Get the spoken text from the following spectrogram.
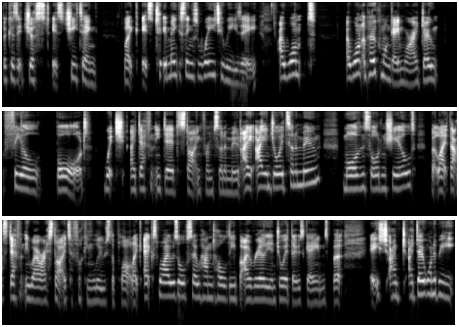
because it just it's cheating. Like it's t- it makes things way too easy. I want I want a Pokemon game where I don't feel bored, which I definitely did starting from Sun and Moon. I I enjoyed Sun and Moon more than Sword and Shield, but like that's definitely where I started to fucking lose the plot. Like XY was also handholdy, but I really enjoyed those games. But it's I I don't want to be.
